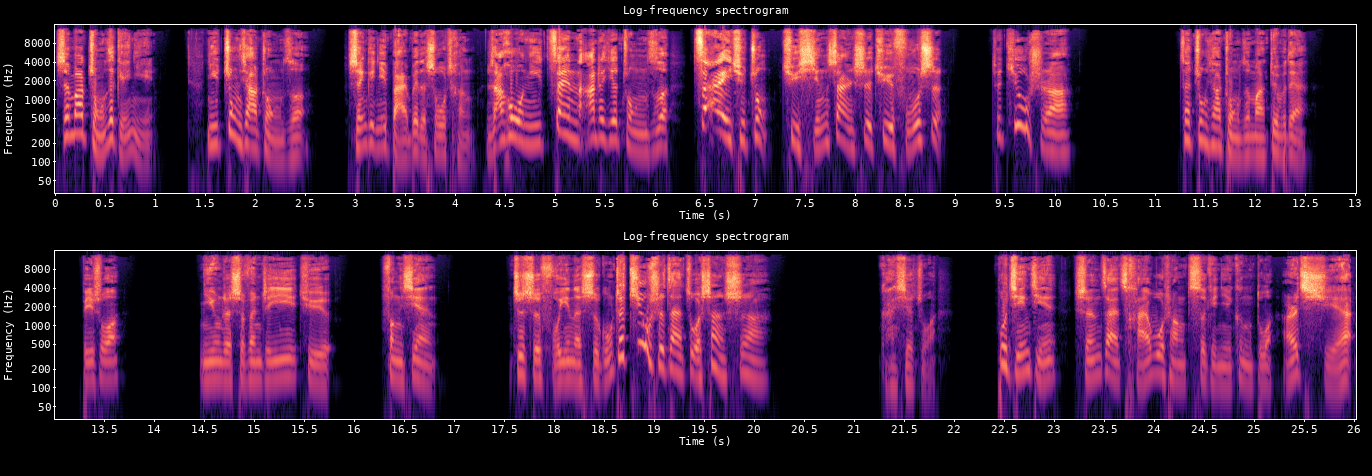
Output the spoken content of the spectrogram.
神把种子给你，你种下种子。神给你百倍的收成，然后你再拿这些种子再去种，去行善事，去服侍，这就是啊，再种下种子嘛，对不对？比如说，你用这十分之一去奉献，支持福音的施工，这就是在做善事啊。感谢主啊！不仅仅神在财务上赐给你更多，而且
